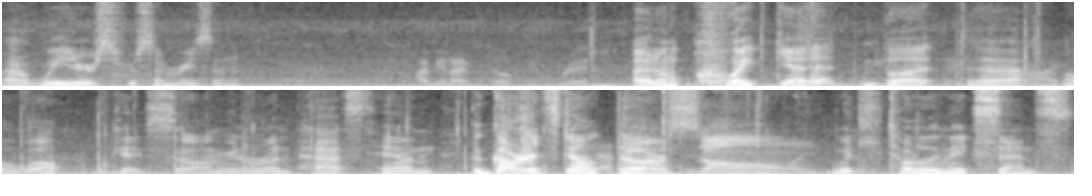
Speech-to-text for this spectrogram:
uh, waiters for some reason. I don't quite get it, but uh, oh well. Okay, so I'm gonna run past him. The guards don't though, which totally makes sense.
